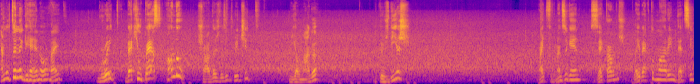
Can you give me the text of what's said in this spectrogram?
Hamilton again. All right. Great backheel pass. Handel. Chadas doesn't reach it. Miguel. Matheus Dias. Right, Fernandes again. Zé Carlos. Play back to Marin. That's it.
